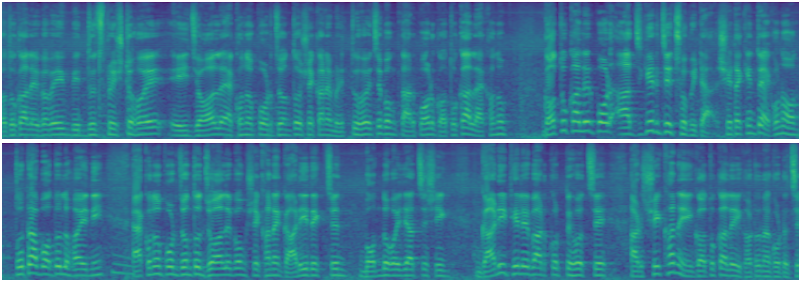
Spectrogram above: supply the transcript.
গতকাল এভাবেই বিদ্যুৎস্পৃষ্ট হয়ে এই জল এখনও পর্যন্ত সেখানে মৃত্যু হয়েছে এবং তারপর গতকাল এখনও গতকালের পর আজকের যে ছবিটা সেটা কিন্তু এখনও অতটা বদল হয়নি। এখনও পর্যন্ত জল এবং সেখানে গাড়ি দেখছেন বন্ধ হয়ে যাচ্ছে সেই গাড়ি ঠেলে বার করতে হচ্ছে। আর সেখানেই গতকাল এই ঘটনা ঘটেছে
